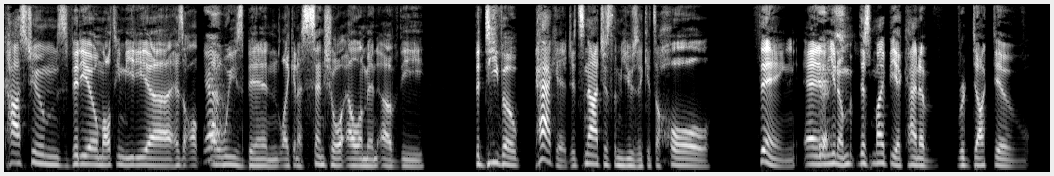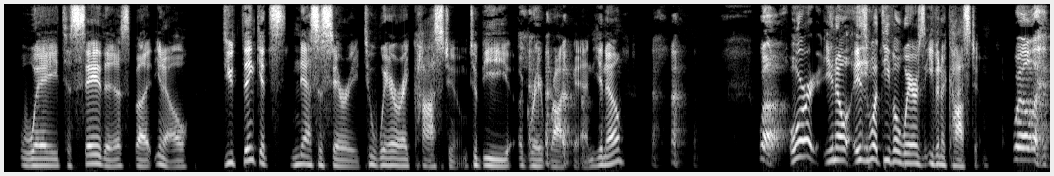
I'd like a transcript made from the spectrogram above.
costumes, video, multimedia has al- yeah. always been like an essential element of the the Devo package. It's not just the music; it's a whole thing. And yes. you know, this might be a kind of reductive way to say this, but you know, do you think it's necessary to wear a costume to be a great rock band? You know. Well, or you know, is what Devo wears even a costume? Well,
